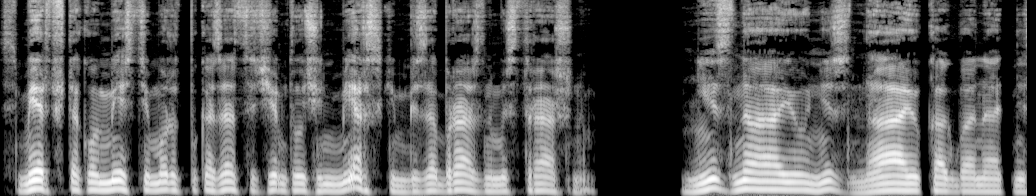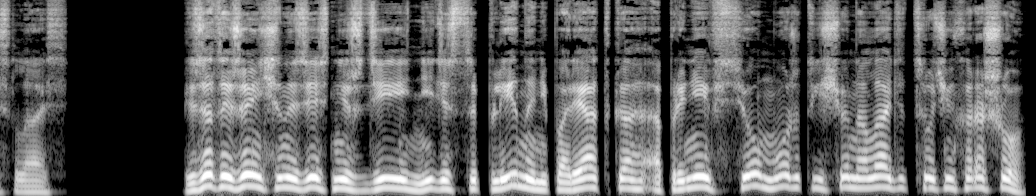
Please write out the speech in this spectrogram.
Смерть в таком месте может показаться чем-то очень мерзким, безобразным и страшным. Не знаю, не знаю, как бы она отнеслась. Без этой женщины здесь не жди ни дисциплины, ни порядка, а при ней все может еще наладиться очень хорошо.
